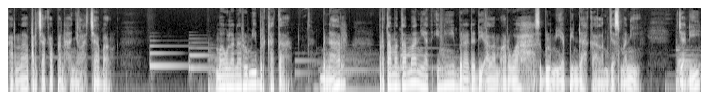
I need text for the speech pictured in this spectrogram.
karena percakapan hanyalah cabang. Maulana Rumi berkata, "Benar, pertama-tama niat ini berada di alam arwah sebelum ia pindah ke alam jasmani. Jadi,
